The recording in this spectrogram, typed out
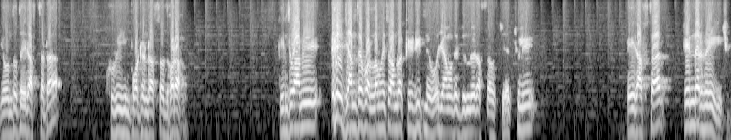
যে অন্তত এই রাস্তাটা খুবই ইম্পর্ট্যান্ট রাস্তা ধরা হয় কিন্তু আমি জানতে পারলাম, হয়তো আমরা ক্রেডিট নেব যে আমাদের জন্য রাস্তা হচ্ছে। অ্যাকচুয়ালি এই রাস্তার টেন্ডার হয়ে গেছিল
